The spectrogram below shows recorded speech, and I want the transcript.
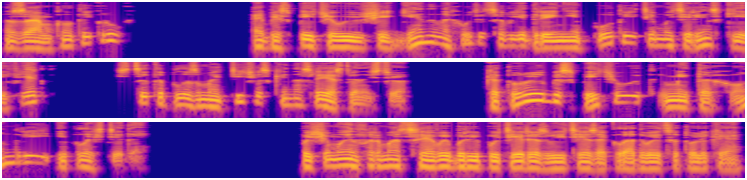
замкнутый круг. Обеспечивающие гены находятся в ядре, не путайте материнский эффект с цитоплазматической наследственностью, которую обеспечивают митохондрии и пластиды. Почему информация о выборе пути развития закладывается только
